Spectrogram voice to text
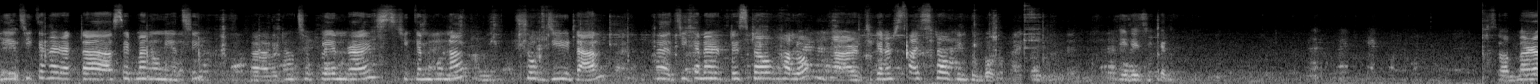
গিয়ে চিকেনের একটা সেট মেনু নিয়েছি। এটা হচ্ছে প্লেন রাইস চিকেন ভুনা, সবজি, ডাল। হ্যাঁ চিকেনের টেস্টটাও ভালো, আর চিকেনের সাইজটাও কিন্তু বড়। চিকেন আপনারা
